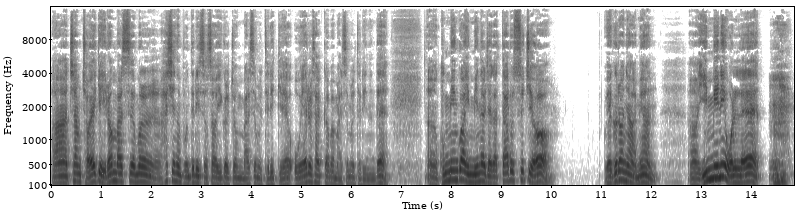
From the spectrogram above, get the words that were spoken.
아, 참, 저에게 이런 말씀을 하시는 분들이 있어서 이걸 좀 말씀을 드릴게요. 오해를 살까봐 말씀을 드리는데, 어, 국민과 인민을 제가 따로 쓰지요. 왜 그러냐 하면 어, 인민이 원래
